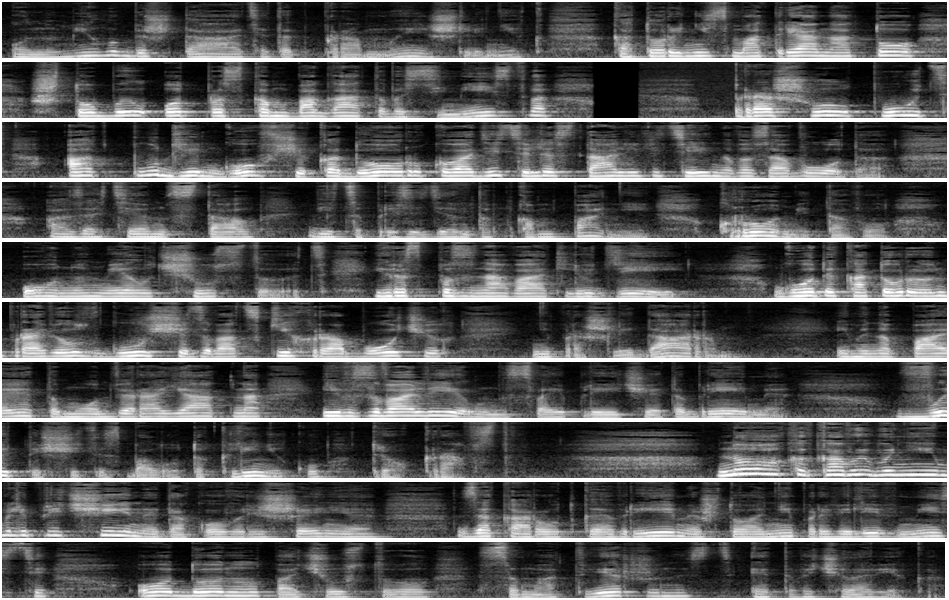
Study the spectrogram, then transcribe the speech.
Он умел убеждать этот промышленник, который, несмотря на то, что был отпрыском богатого семейства, прошел путь от пудлинговщика до руководителя стали витейного завода, а затем стал вице-президентом компании. Кроме того, он умел чувствовать и распознавать людей. Годы, которые он провел в гуще заводских рабочих, не прошли даром. Именно поэтому он, вероятно, и взвалил на свои плечи это бремя – вытащить из болота клинику трех графств. Но каковы бы ни были причины такого решения, за короткое время, что они провели вместе, О'Доннелл почувствовал самоотверженность этого человека.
